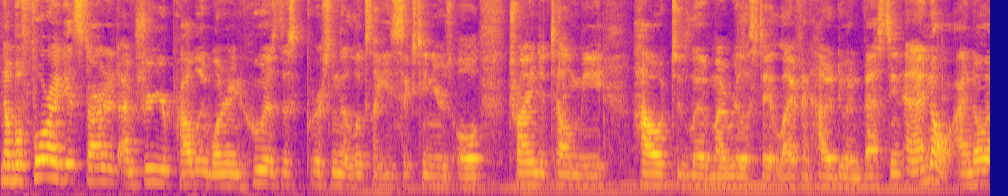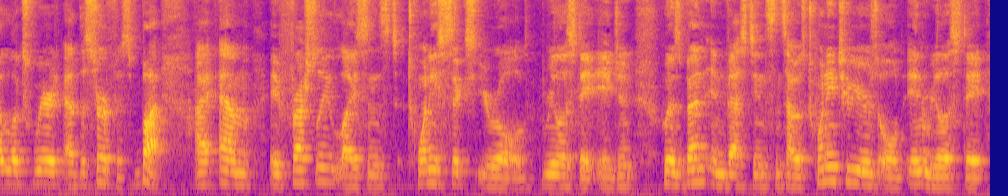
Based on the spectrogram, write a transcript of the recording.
Now before I get started, I'm sure you're probably wondering who is this person that looks like he's 16 years old trying to tell me how to live my real estate life and how to do investing. And I know, I know it looks weird at the surface, but I am a freshly licensed 26 year old real estate agent who has been investing since I was 22 years old in real estate.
